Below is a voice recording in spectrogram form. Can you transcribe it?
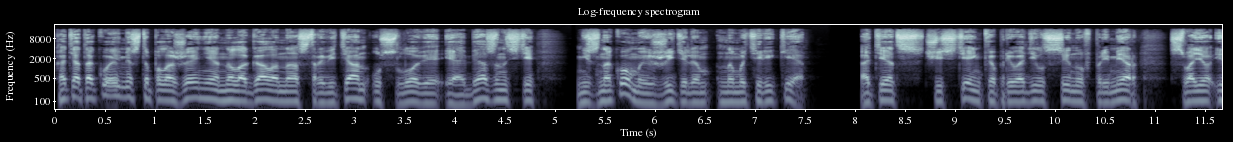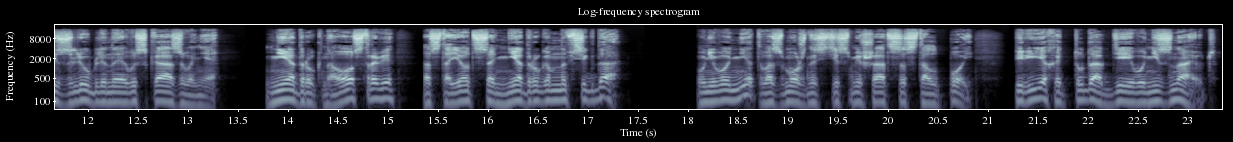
хотя такое местоположение налагало на островитян условия и обязанности, незнакомые жителям на материке. Отец частенько приводил сыну в пример свое излюбленное высказывание «Недруг на острове остается недругом навсегда». У него нет возможности смешаться с толпой, переехать туда, где его не знают.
